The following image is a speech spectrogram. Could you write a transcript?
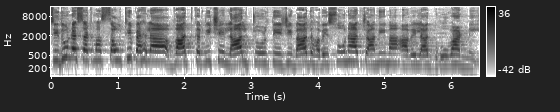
સીધું સટમાં સૌથી પહેલા વાત કરવી છે લાલ ચોળ તેજી બાદ હવે સોના ચાંદીમાં આવેલા ધોવાણની.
